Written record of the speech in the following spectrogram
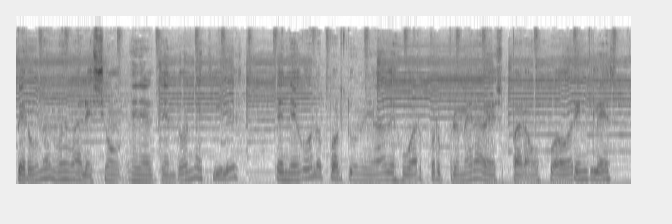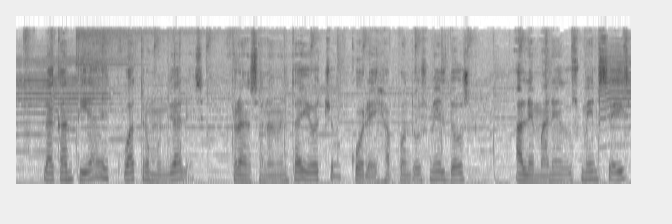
pero una nueva lesión en el tendón de Aquiles le negó la oportunidad de jugar por primera vez para un jugador inglés la cantidad de cuatro mundiales, Francia 98, Corea y Japón 2002, Alemania 2006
